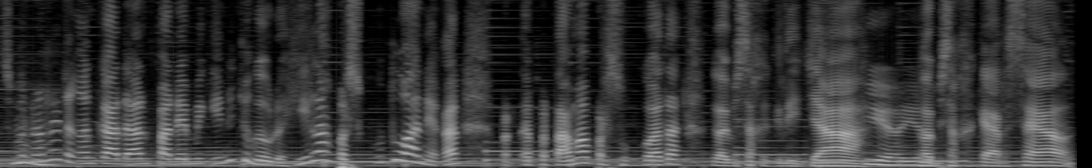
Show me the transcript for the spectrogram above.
sebenarnya dengan keadaan pandemik ini juga udah hilang persekutuan ya kan. Per- Pertama persekutuan nggak bisa ke gereja, Iya, iya. nggak bisa ke kersel.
